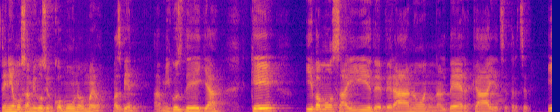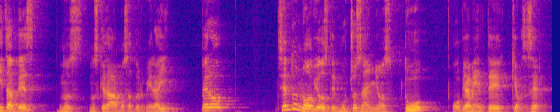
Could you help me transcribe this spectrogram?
Teníamos amigos en común, bueno, más bien amigos de ella, que íbamos ahí de verano en una alberca y etcétera, etcétera. Y tal vez nos, nos quedábamos a dormir ahí, pero siendo novios de muchos años, tú, obviamente, ¿qué vas a hacer?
